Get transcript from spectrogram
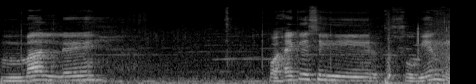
Vale. Pues hay que seguir subiendo.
